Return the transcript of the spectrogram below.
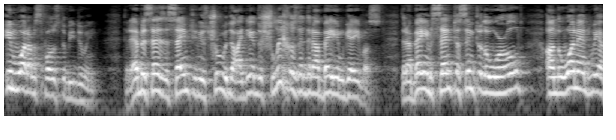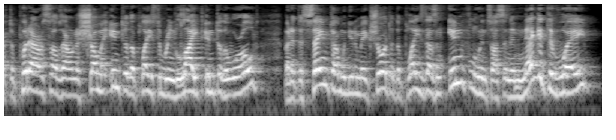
in what I'm supposed to be doing. The Rebbe says the same thing is true with the idea of the shlichus that the Rabbeim gave us. The Rabbeim sent us into the world. On the one hand, we have to put ourselves, our neshama, into the place to bring light into the world. But at the same time, we need to make sure that the place doesn't influence us in a negative way.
